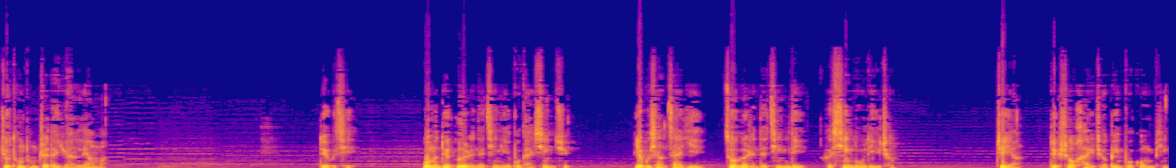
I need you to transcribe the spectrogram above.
就通通值得原谅吗？对不起，我们对恶人的经历不感兴趣，也不想在意做恶人的经历和心路历程。这样对受害者并不公平。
